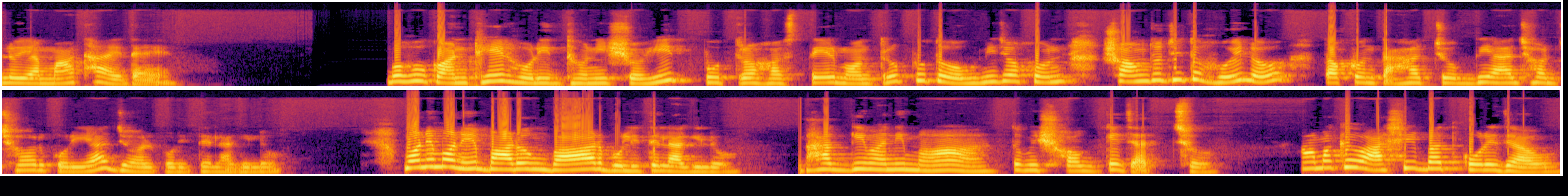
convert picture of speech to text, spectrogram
লইয়া মাথায় দেয়। বহু কণ্ঠের হরিধ্বনির সহিত পুত্র হস্তের মন্ত্রপুত অগ্নি যখন সংযোজিত হইল, তখন তাহার চোখ দিয়া ঝরঝর করিয়া জল পড়িতে লাগিল। মনে মনে বারংবার বলিতে লাগিল, ভাগ্যিমানি মা, তুমি স্বর্গে যাচ্ছ। আমাকেও আশীর্বাদ করে যাও।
